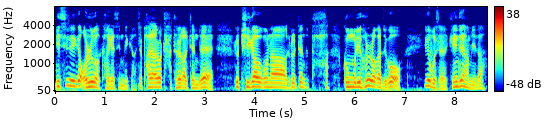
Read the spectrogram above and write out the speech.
이 쓰레기가 어디로 가겠습니까? 저 바다로 다 들어갈 텐데 그리고 비가 오거나 그럴 때는 다 국물이 흘러가지고 이거 보세요. 굉장합니다.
